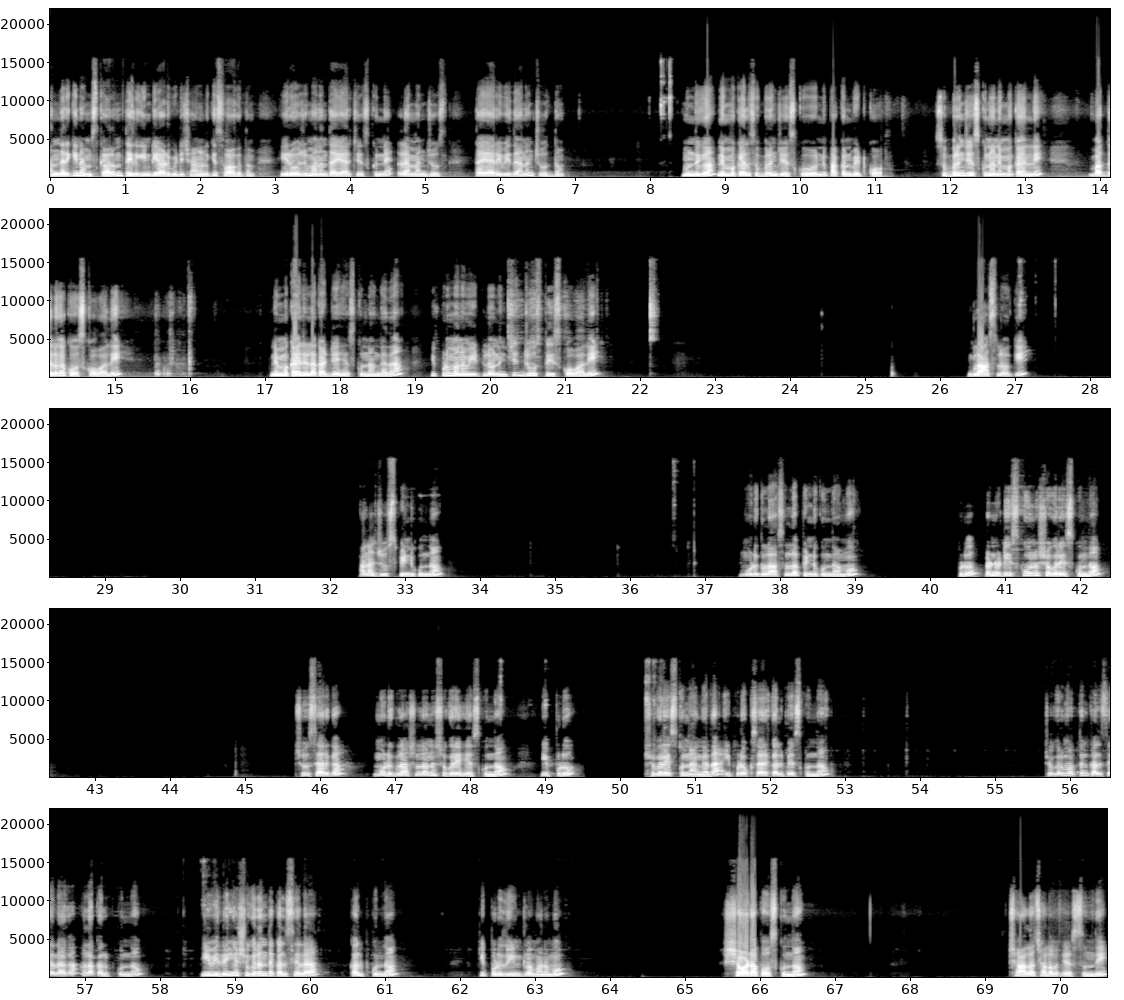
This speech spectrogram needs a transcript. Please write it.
అందరికీ నమస్కారం. తెలుగింటి ఆడబిడ్డి ఛానల్కి స్వాగతం. ఈరోజు మనం తయారు చేసుకునే లెమన్ జ్యూస్ తయారీ విధానం చూద్దాం. ముందుగా నిమ్మకాయలు శుభ్రం చేసుకొని పక్కన పెట్టుకోవాలి. శుభ్రం చేసుకున్న నిమ్మకాయల్ని బద్దలుగా కోసుకోవాలి. నిమ్మకాయలు ఇలా కట్ చేసేసుకున్నాం కదా ఇప్పుడు మనం వీటిలో నుంచి జ్యూస్ తీసుకోవాలి. గ్లాస్లోకి అలా జ్యూస్ పిండుకుందాం. మూడు గ్లాసుల్లో పిండుకుందాము. ఇప్పుడు రెండు టీ స్పూన్లు షుగర్ వేసుకుందాం. చూసారుగా? మూడు గ్లాసుల్లోనూ షుగర్ వేసేసుకుందాం. ఇప్పుడు షుగర్ వేసుకున్నాం కదా? ఇప్పుడు ఒకసారి కలిపేసుకుందాం. షుగర్ మొత్తం కలిసేలాగా అలా కలుపుకుందాం. ఈ విధంగా షుగర్ అంతా కలిసేలా కలుపుకుందాం. ఇప్పుడు దీంట్లో మనము సోడా పోసుకుందాం. చాలా చలవ చేస్తుంది.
